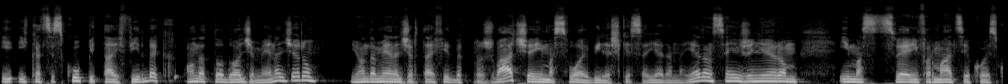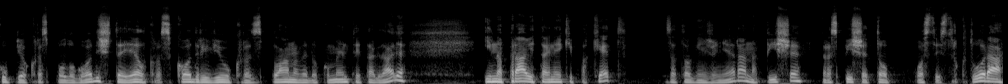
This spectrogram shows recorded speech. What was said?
i, i kad se skupi taj feedback, onda to dođe menadžeru i onda menadžer taj feedback prožvaće, ima svoje bilješke sa jedan na jedan sa inženjerom, ima sve informacije koje je skupio kroz polugodište, jel, kroz code review, kroz planove, dokumente i tako dalje i napravi taj neki paket za tog inženjera, napiše, raspiše to, postoji struktura,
